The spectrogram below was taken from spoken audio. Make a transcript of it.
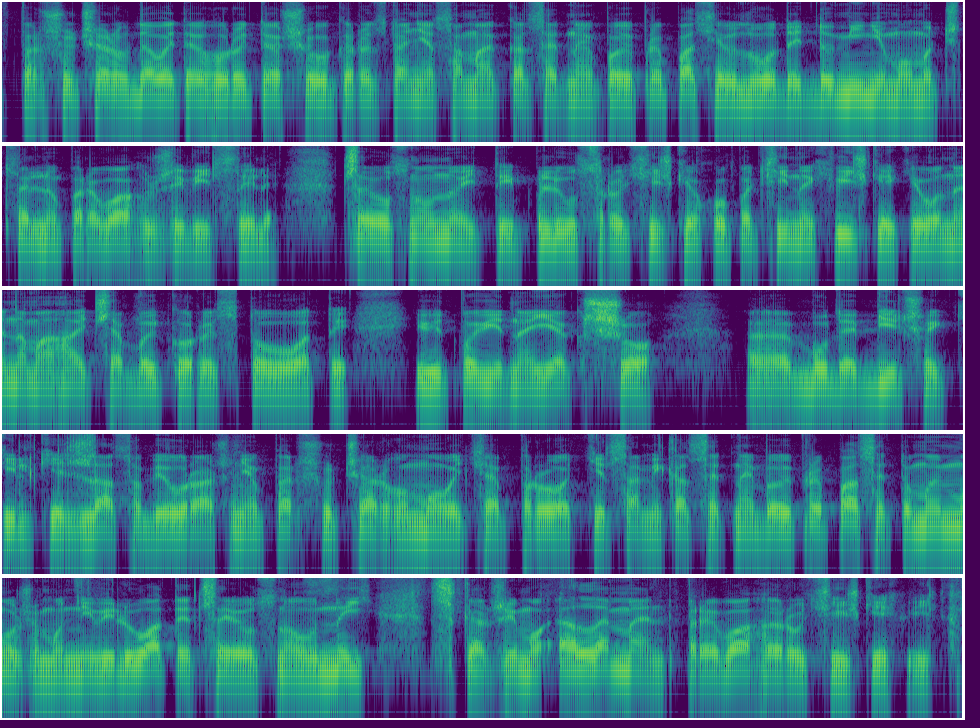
в першу чергу давайте говорити, що використання саме касетних боєприпасів зводить до мінімуму чисельну перевагу живій силі. Це основний тип плюс російських окупаційних військ, які вони намагаються використовувати. І відповідно, якщо буде більша кількість засобів ураження, в першу чергу мовиться про ті самі касетні боєприпаси, то ми можемо нівелювати цей основний, скажімо, елемент переваги російських військ.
